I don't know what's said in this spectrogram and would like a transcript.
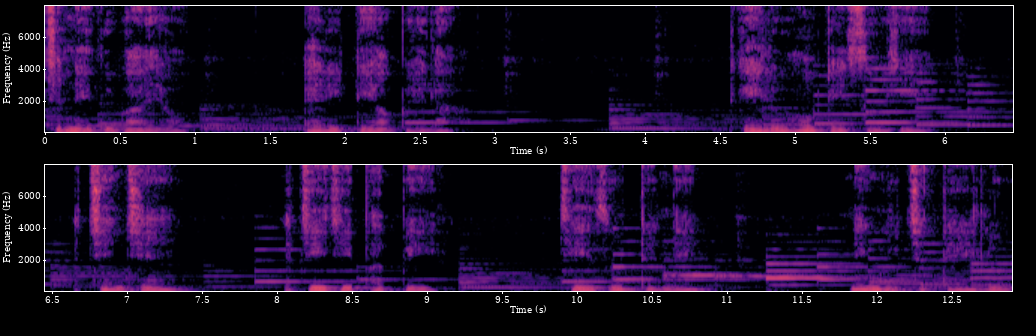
ချစ်နေသူကရောအဲ့ဒီတယောက်ပဲလားတကယ်လို့ဟုတ်တယ်ဆိုရင်အချင်းချင်းအကြီးကြီးဖတ်ပြီးကျေးဇူးတင်နေနှင်းကိုချစ်တယ်လို့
